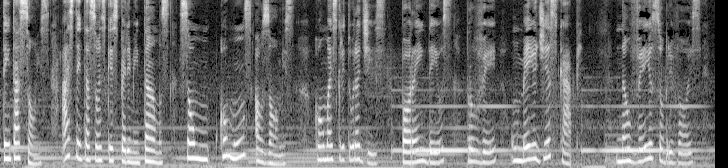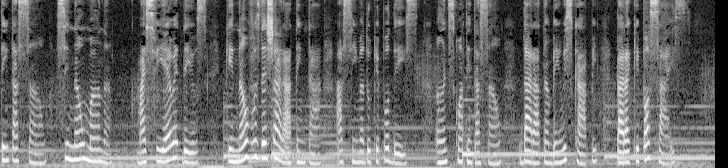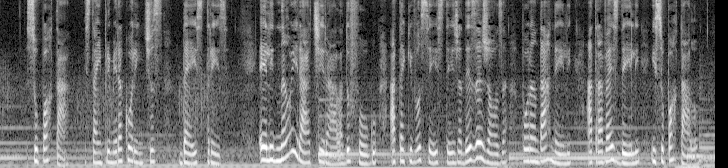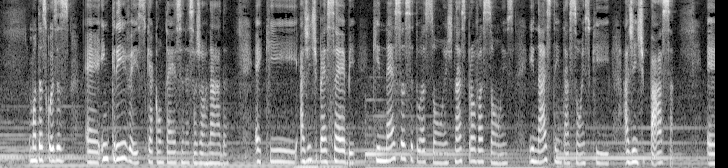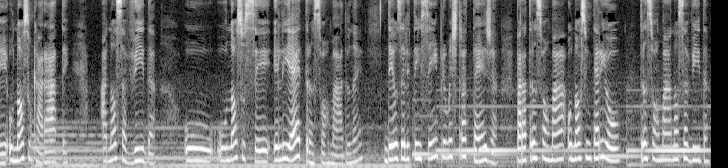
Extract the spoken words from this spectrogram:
Tentações. As tentações que experimentamos são comuns aos homens, como a Escritura diz. Porém, Deus provê um meio de escape. Não veio sobre vós tentação senão humana, mas fiel é Deus, que não vos deixará tentar acima do que podeis. Antes, com a tentação, dará também o escape para que possais suportar. Está em 1 Coríntios 10, 13. Ele não irá tirá-la do fogo até que você esteja desejosa por andar nele, através dele e suportá-lo. Uma das coisas é, incríveis que acontece nessa jornada é que a gente percebe que nessas situações, nas provações e nas tentações que a gente passa, é, o nosso caráter a nossa vida, o, o nosso ser, ele é transformado, né? Deus ele tem sempre uma estratégia para transformar o nosso interior, transformar a nossa vida.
